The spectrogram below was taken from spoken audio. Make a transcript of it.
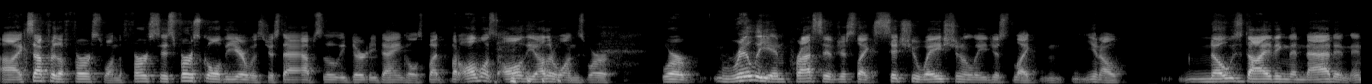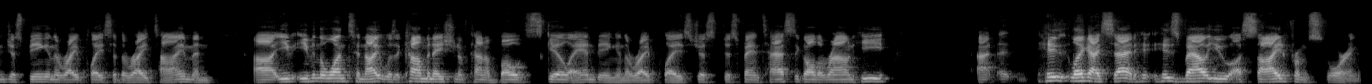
uh, except for the first one. The first his first goal of the year was just absolutely dirty dangles, but but almost all the other ones were were really impressive, just like situationally, just like you know, nose diving the net and, and just being in the right place at the right time. And uh, even the one tonight was a combination of kind of both skill and being in the right place. Just just fantastic all around. He uh, his like I said, his value aside from scoring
